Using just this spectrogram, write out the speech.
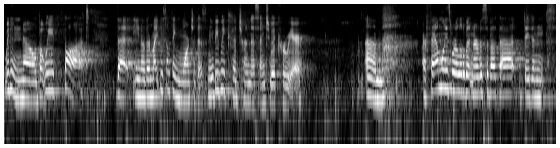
we didn't know, but we thought that, you know, there might be something more to this. Maybe we could turn this into a career. Um, our families were a little bit nervous about that. They didn't,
